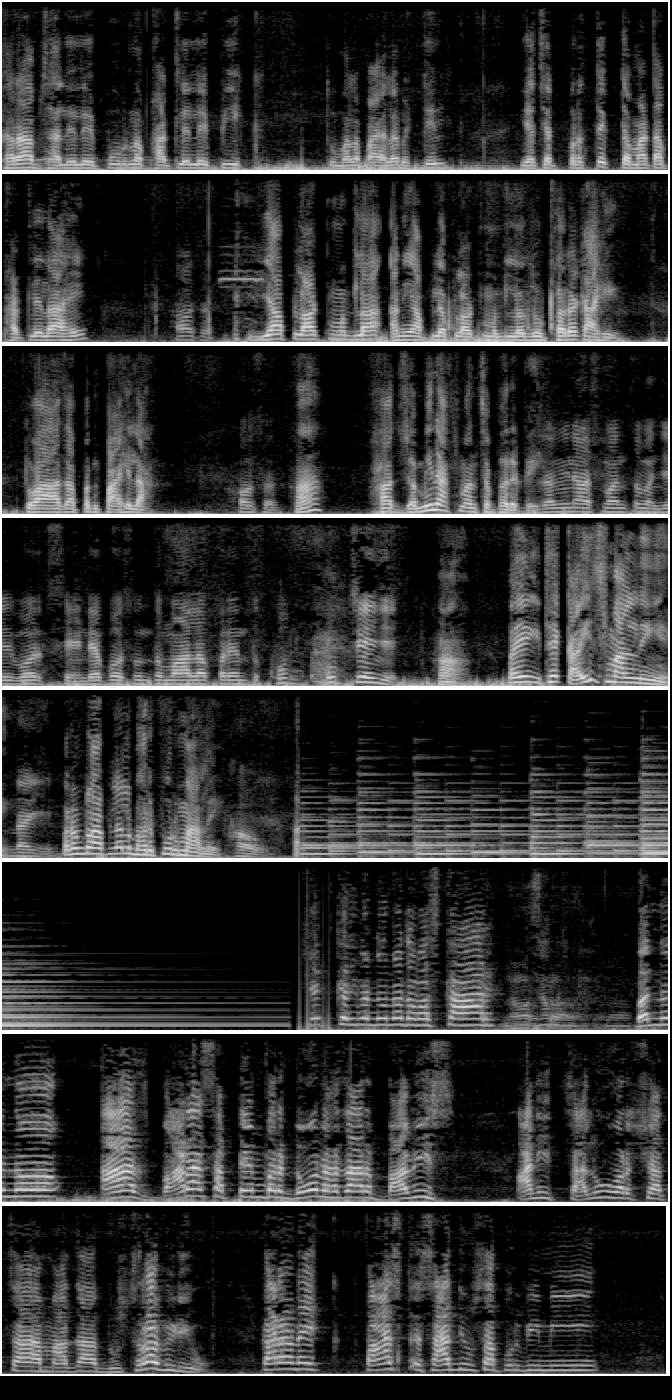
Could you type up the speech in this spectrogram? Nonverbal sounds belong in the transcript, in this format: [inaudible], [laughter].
खराब झालेले पूर्ण फाटलेले पीक तुम्हाला पाहायला भेटतील. याच्यात प्रत्येक टमाटा फाटलेला आहे. हा सर. या प्लॉटमधला आणि आपल्या प्लॉटमधला जो फरक आहे तो आज आपण पाहिला. हो सर. हा? हा जमीन आसमानचा फरक आहे. जमीन आसमानचं म्हणजे वर शेंड्यापासून तर मालापर्यंत खूप खूप चेंज आहे. हा. म्हणजे इथे काहीच माल नाहीये. नाही परंतु आपल्याला भरपूर माल आहे. हो. शेतकरी बंधूंनो नमस्कार. बंधूंनो आज बारा सप्टेंबर दोन हजार बावीस आणि चालू वर्षाचा माझा दुसरा व्हिडिओ. कारण एक पाच ते सात दिवसापूर्वी मी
